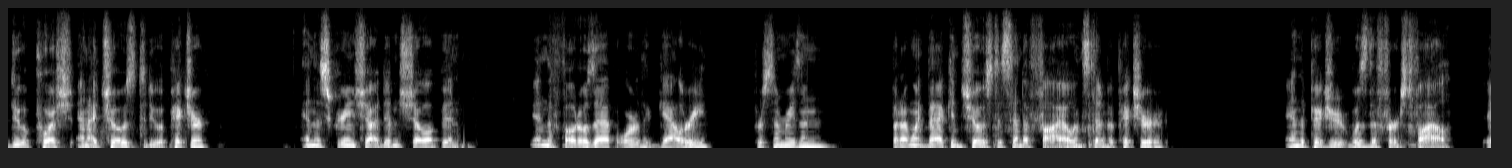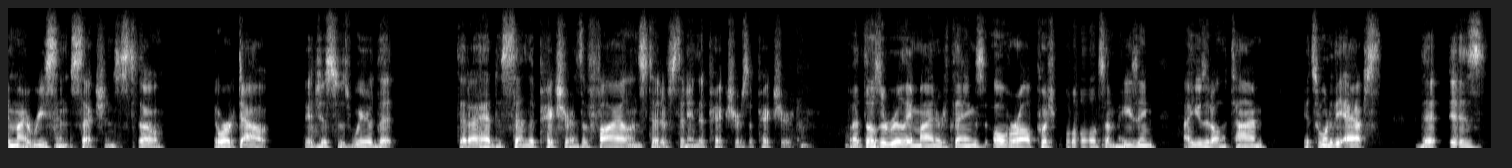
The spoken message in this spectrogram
do a push, and I chose to do a picture, and the screenshot didn't show up in in the Photos app or the gallery for some reason. But I went back and chose to send a file instead of a picture, and the picture was the first file in my recent sections. So it worked out. It just was weird that that I had to send the picture as a file instead of sending the picture as a picture. But those are really minor things. Overall, Pushbullet's amazing. I use it all the time. It's one of the apps that is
